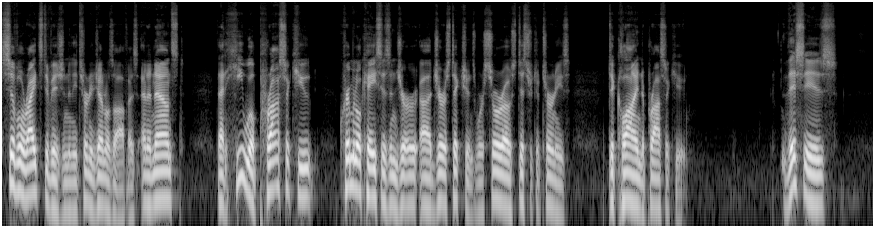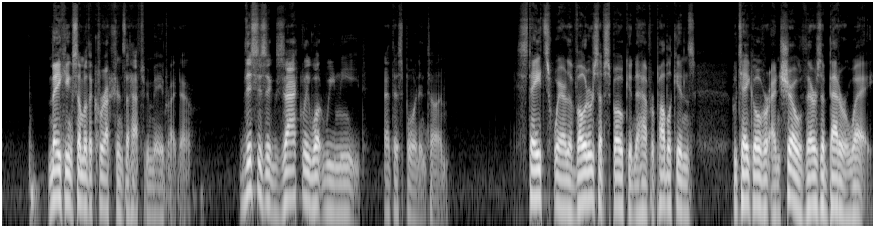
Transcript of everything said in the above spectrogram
civil rights division in the attorney general's office and announced that he will prosecute criminal cases in jur- uh, jurisdictions where Soros district attorneys decline to prosecute. This is making some of the corrections that have to be made right now. This is exactly what we need at this point in time. States where the voters have spoken to have Republicans who take over and show there's a better way.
